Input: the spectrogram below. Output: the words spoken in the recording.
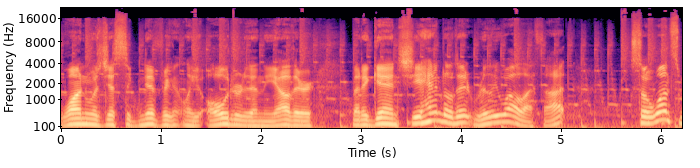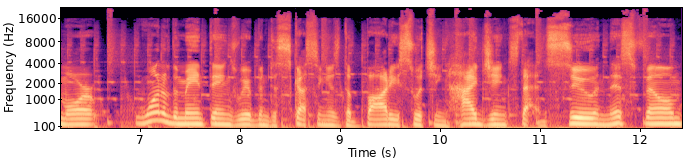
One was just significantly older than the other, but again, she handled it really well, I thought. So, once more, one of the main things we have been discussing is the body switching hijinks that ensue in this film,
